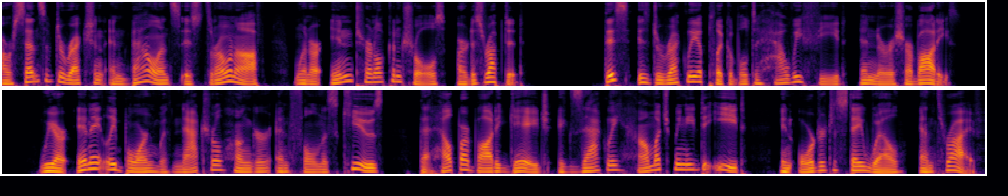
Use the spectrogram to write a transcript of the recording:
our sense of direction and balance is thrown off when our internal controls are disrupted. This is directly applicable to how we feed and nourish our bodies. We are innately born with natural hunger and fullness cues that help our body gauge exactly how much we need to eat in order to stay well and thrive.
